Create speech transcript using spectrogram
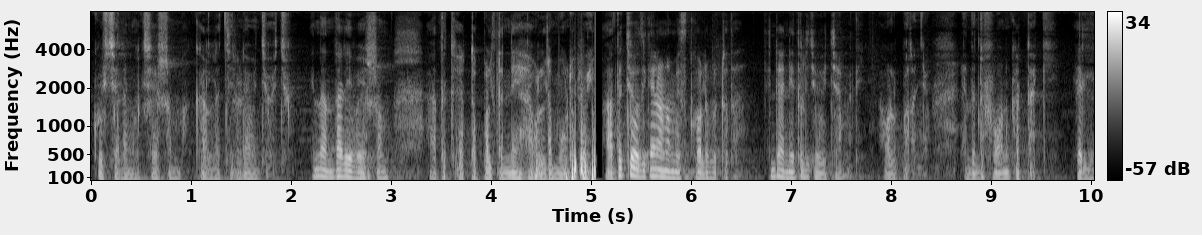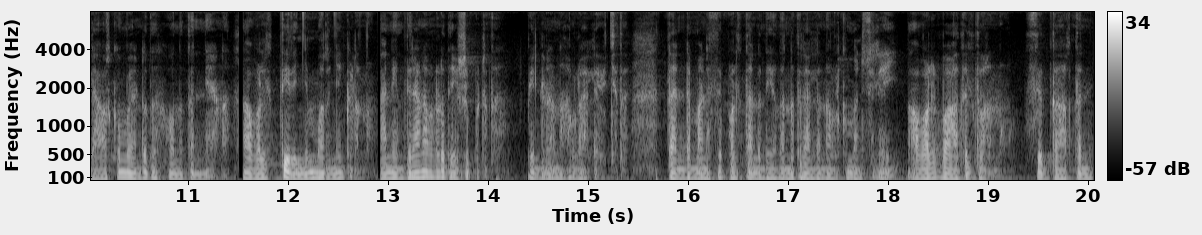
കുശലങ്ങൾക്ക് ശേഷം കള്ളച്ചിരിയുടെ അവൻ ചോദിച്ചു. ഇന്ന് ഈ വേഷം? അത് കേട്ടപ്പോൾ തന്നെ അവളുടെ മൂട് പോയി. അത് ചോദിക്കാനാണോ മിസ് കോൾ വിട്ടത്? എന്റെ അനിയത്തോട് ചോദിച്ചാൽ മതി അവൾ പറഞ്ഞു. എന്നിട്ട് ഫോൺ കട്ടാക്കി. എല്ലാവർക്കും വേണ്ടത് ഒന്ന് തന്നെയാണ്. അവൾ തിരിഞ്ഞും മറിഞ്ഞും കിടന്നു. ഞാൻ എന്തിനാണ് അവളോട് ദേഷ്യപ്പെട്ടത്? പിന്നീടാണ് അവൾ ആലോചിച്ചത്. തന്റെ മനസ്സിപ്പോൾ തന്റെ നിയന്ത്രണത്തിലല്ലെന്ന് അവൾക്ക് മനസ്സിലായി. അവൾ വാതിൽ തുറന്നു. സിദ്ധാർത്ഥൻ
